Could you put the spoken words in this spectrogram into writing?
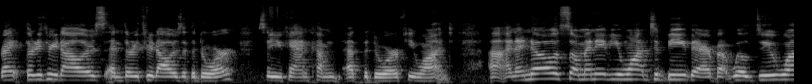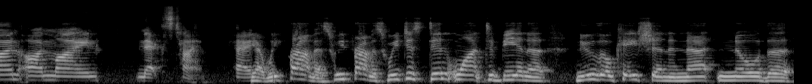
right? $33 and $33 at the door. So you can come at the door if you want. Uh, and I know so many of you want to be there, but we'll do one online next time. Okay. Yeah, we promise. We promise. We just didn't want to be in a new location and not know the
